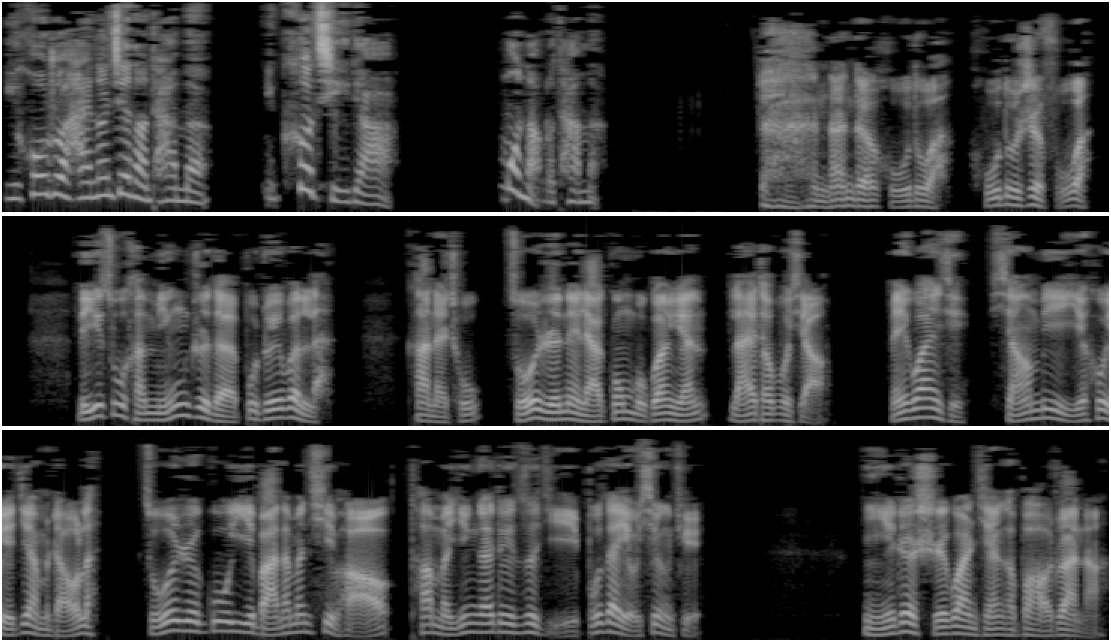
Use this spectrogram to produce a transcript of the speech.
以后若还能见到他们，你客气一点，莫恼了他们。难得糊涂啊，糊涂是福啊。李素很明智的不追问了，看得出昨日那俩工部官员来头不小。没关系，想必以后也见不着了。昨日故意把他们气跑，他们应该对自己不再有兴趣。你这十贯钱可不好赚呐！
